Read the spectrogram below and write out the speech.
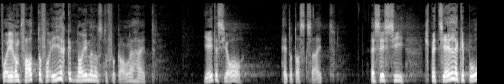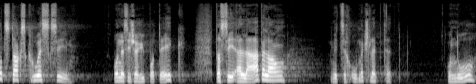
von ihrem Vater von irgendjemandem aus der Vergangenheit. Jedes Jahr hat er das gesagt. Es ist sein spezieller Geburtstagsgruß gewesen. Und es ist eine Hypothek, dass sie ein Leben lang mit sich umgeschleppt hat. Und nur,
